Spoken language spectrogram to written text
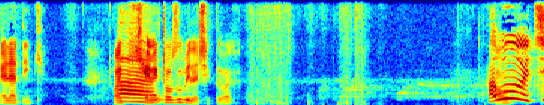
Eledik. Bak Ay. kemik tozu bile çıktı bak. havuç.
